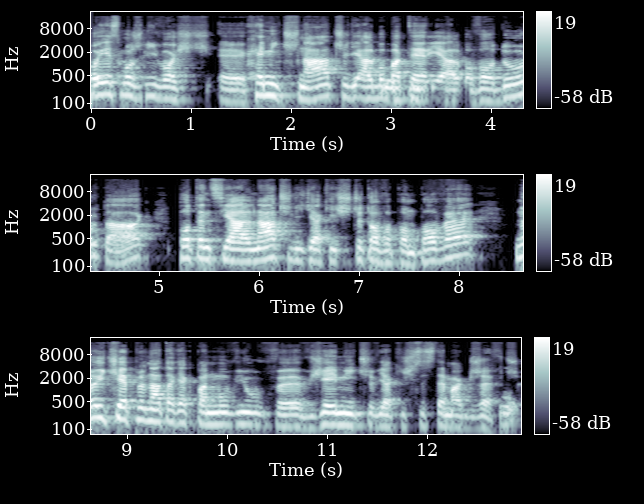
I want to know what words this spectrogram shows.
bo jest możliwość y, chemiczna, czyli albo baterie, albo wodór, tak? Potencjalna, czyli jakieś szczytowo-pompowe, no i cieplna, tak jak pan mówił, w, w ziemi czy w jakichś systemach grzewczych.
